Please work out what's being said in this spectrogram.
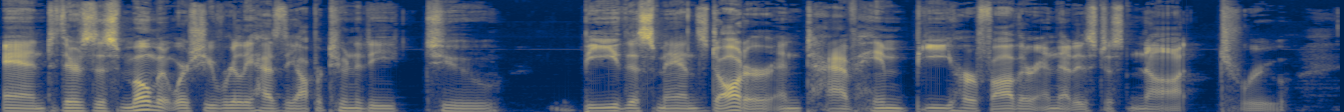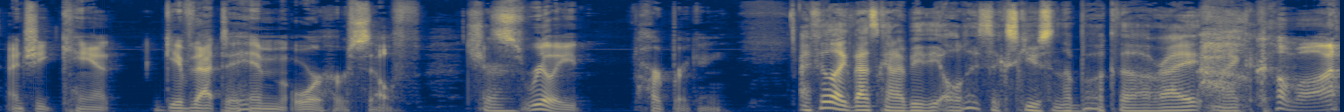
And there's this moment where she really has the opportunity to be this man's daughter and have him be her father, and that is just not true. And she can't give that to him or herself. Sure. It's really heartbreaking. I feel like that's got to be the oldest excuse in the book, though, right? Like, Come on.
